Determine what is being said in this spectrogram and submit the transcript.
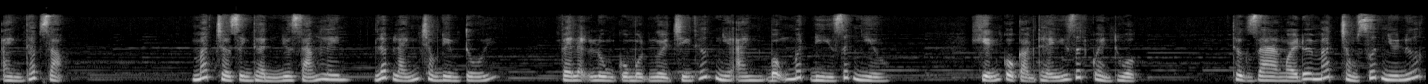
Anh thấp giọng. Mắt chờ sinh thần như sáng lên, lấp lánh trong đêm tối. Vẻ lạnh lùng của một người trí thức như anh bỗng mất đi rất nhiều. Khiến cô cảm thấy rất quen thuộc. Thực ra ngoài đôi mắt trong suốt như nước,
